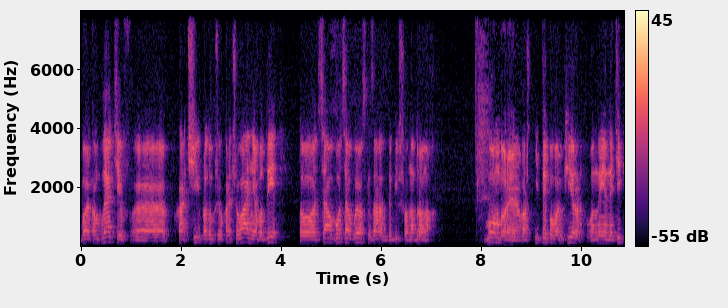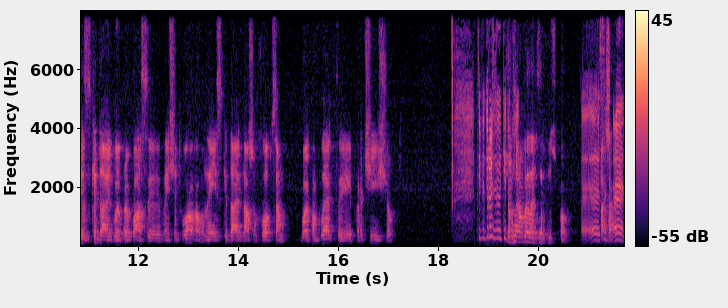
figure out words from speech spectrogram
боєкомплектів, е, харчі, продуктів харчування, води, то ця обов'язки зараз здебільшого на дронах. Бомбери, важкі типу вампір, вони не тільки скидають боєприпаси, нищать ворога, вони і скидають нашим хлопцям боєкомплекти, харчі, щоб, ті підрозділи, які щоб трохи не робили це пішком. Е, Так, Саш, е,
